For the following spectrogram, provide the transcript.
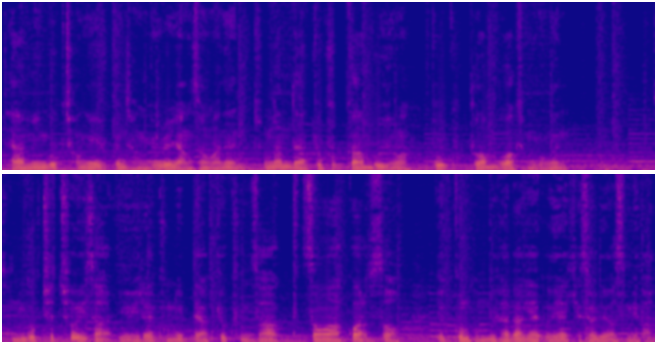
대한민국 정예 육군 장교를 양성하는 충남대학교 국가안보융합학부 국토안보학 전공은 전국 최초이자 유일의 국립대학교 군사학 특성화학과로서 육군 본부 협약에 의해 개설되었습니다.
